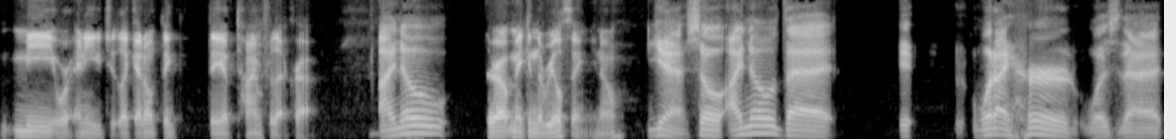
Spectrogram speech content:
me or any YouTube. Like, I don't think they have time for that crap. I know They're out making the real thing, you know. Yeah, so I know that it what I heard was that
